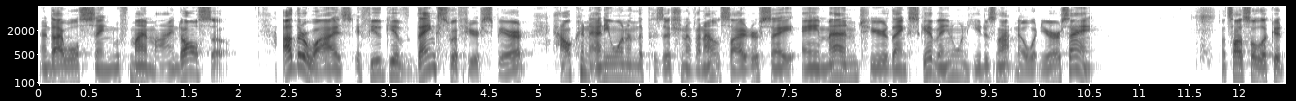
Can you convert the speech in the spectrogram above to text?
and I will sing with my mind also. Otherwise, if you give thanks with your spirit, how can anyone in the position of an outsider say amen to your thanksgiving when he does not know what you are saying? Let's also look at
